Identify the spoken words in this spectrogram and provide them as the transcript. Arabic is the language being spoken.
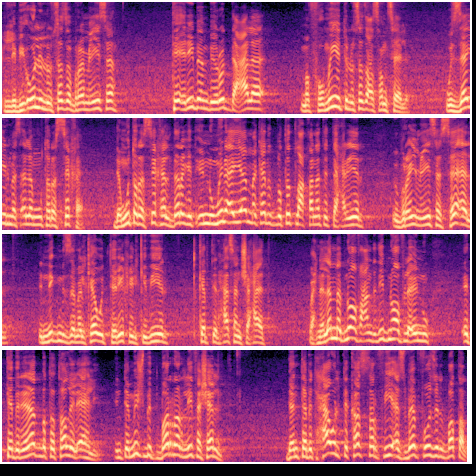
اللي بيقوله الأستاذ إبراهيم عيسى تقريبا بيرد على مفهومية الأستاذ عصام سالم وإزاي المسألة مترسخة؟ ده مترسخة لدرجة إنه من أيام ما كانت بتطلع قناة التحرير إبراهيم عيسى سأل النجم الزملكاوي التاريخي الكبير الكابتن حسن شحاته وإحنا لما بنقف عند دي بنقف لأنه التبريرات بتطال الأهلي. أنت مش بتبرر ليه فشلت؟ ده أنت بتحاول تكسر في أسباب فوز البطل.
